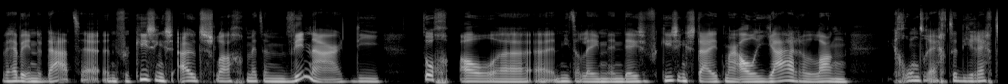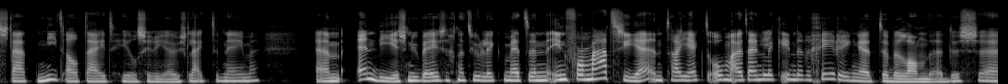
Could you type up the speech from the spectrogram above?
We hebben inderdaad hè, een verkiezingsuitslag met een winnaar die toch al uh, niet alleen in deze verkiezingstijd, maar al jarenlang die grondrechten, die rechtsstaat niet altijd heel serieus lijkt te nemen. Um, en die is nu bezig natuurlijk met een informatie, hè, een traject om uiteindelijk in de regering uh, te belanden. Dus uh,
